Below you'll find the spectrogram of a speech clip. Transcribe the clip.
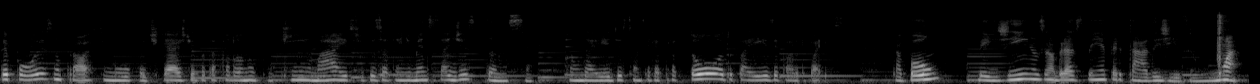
Depois, no próximo podcast, eu vou estar falando um pouquinho mais sobre os atendimentos à distância. Então, daí a distância é para todo o país e fora do país. Tá bom? Beijinhos, um abraço bem apertado, Giza. Mua!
